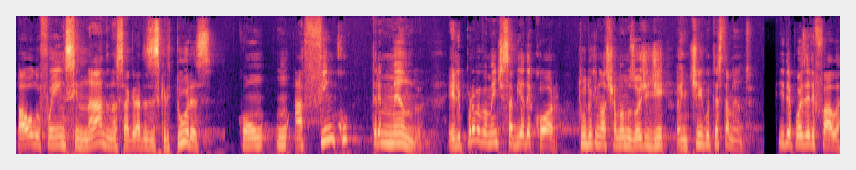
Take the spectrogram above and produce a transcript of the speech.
Paulo foi ensinado nas Sagradas Escrituras com um afinco tremendo. Ele provavelmente sabia decor tudo o que nós chamamos hoje de Antigo Testamento. E depois ele fala:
